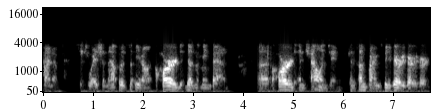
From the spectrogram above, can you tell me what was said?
kind of situation. That was you know hard doesn't mean bad. Uh, hard and challenging can sometimes be very very very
